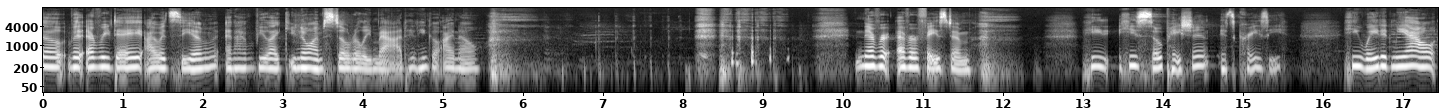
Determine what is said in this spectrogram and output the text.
So, but every day I would see him and I would be like, you know, I'm still really mad. And he'd go, I know. Never ever faced him. He he's so patient. It's crazy. He waited me out.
